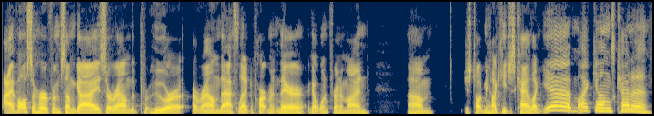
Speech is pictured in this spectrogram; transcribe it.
I've also heard from some guys around the who are around the athletic department there. I got one friend of mine, um, just told me like he just kind of like, yeah, Mike Young's kind of,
